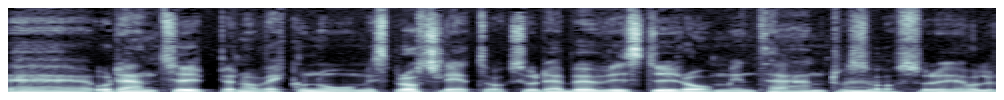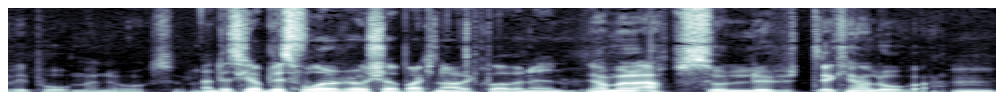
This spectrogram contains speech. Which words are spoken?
eh, och den typen av ekonomisk brottslighet också. Där behöver vi styra om internt hos Mm. oss och det håller vi på med nu också. Men det ska bli svårare att köpa knark på Avenyn. Ja men absolut, det kan jag lova. Mm.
